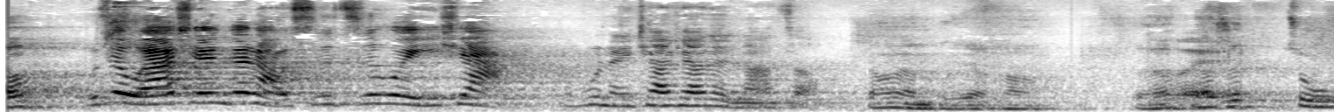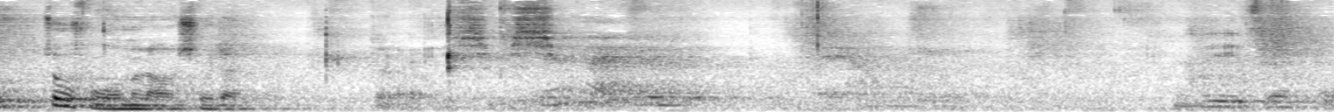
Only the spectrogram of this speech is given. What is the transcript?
不是，我要先跟老师知会一下，我不能悄悄的拿走。当然不要哈，那对那是祝祝福我们老师的。对，谢谢。这是一只虎。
